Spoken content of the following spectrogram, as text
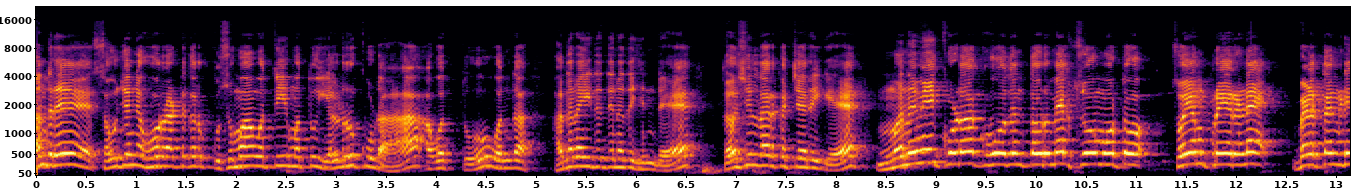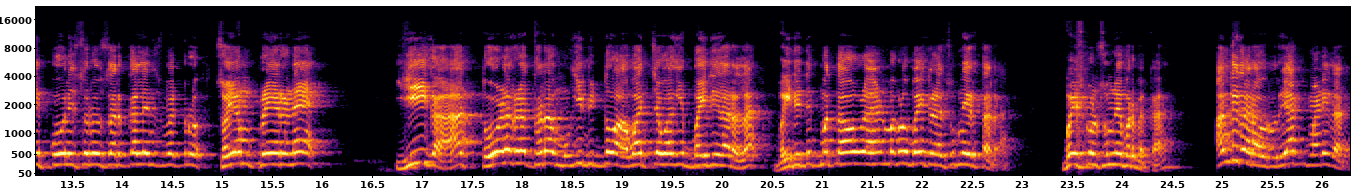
ಅಂದರೆ ಸೌಜನ್ಯ ಹೋರಾಟಗಾರ ಕುಸುಮಾವತಿ ಮತ್ತು ಎಲ್ಲರೂ ಕೂಡ ಅವತ್ತು ಒಂದು ಹದಿನೈದು ದಿನದ ಹಿಂದೆ ತಹಸೀಲ್ದಾರ್ ಕಚೇರಿಗೆ ಮನವಿ ಕೊಡಕ್ಕೆ ಹೋದಂಥವ್ರ ಮೇಲೆ ಸೋಮೋಟೋ ಸ್ವಯಂ ಪ್ರೇರಣೆ, ಬೆಳತಂಗಡಿ ಪೊಲೀಸರು, ಸರ್ಕಲ್ ಇನ್ಸ್ಪೆಕ್ಟರ್ ಸ್ವಯಂ ಪ್ರೇರಣೆ ಈಗ ತೋಳಗಳ ಥರ ಮುಗಿಬಿದ್ದು ಅವಾಚ್ಯವಾಗಿ ಬೈದಿದಾರಲ್ಲ ಬೈದಿದ್ದಕ್ಕೆ ಮತ್ತೆ ಅವಳ ಹೆಣ್ಮಗಳು ಬೈತಾಳೆ ಸುಮ್ಮನೆ ಇರ್ತಾರ. ಬೈಸ್ಕೊಂಡು ಸುಮ್ಮನೆ ಬರ್ಬೇಕಾ? ಅಂದಿದ್ದಾರೆ ಅವರು ರಿಯಾಕ್ಟ್ ಮಾಡಿದ್ದಾರೆ.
